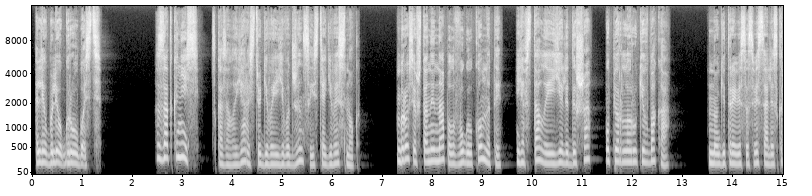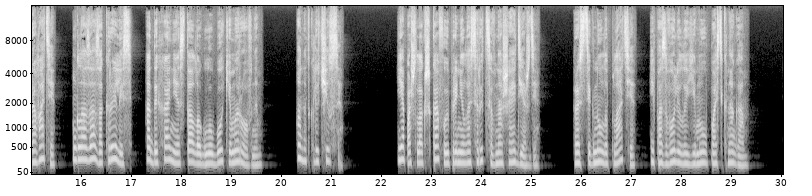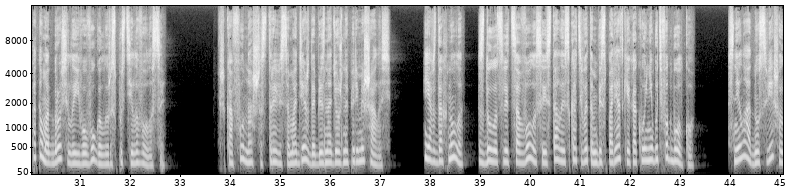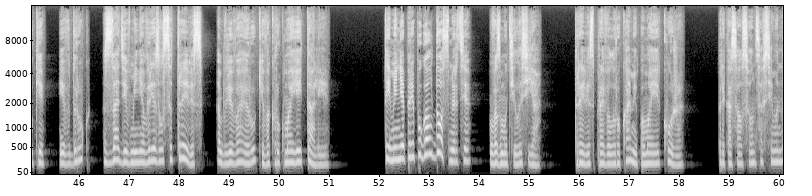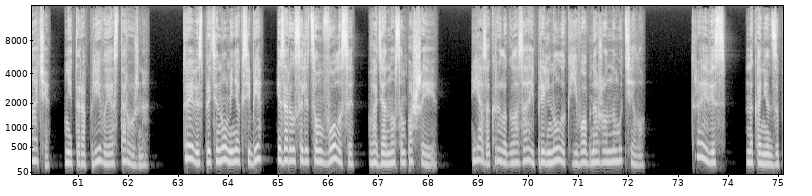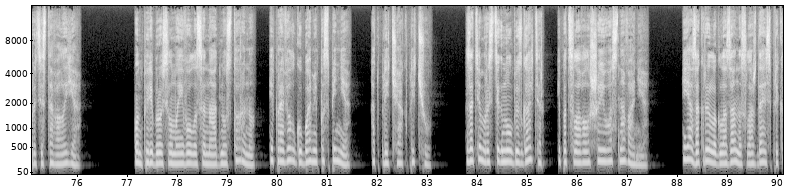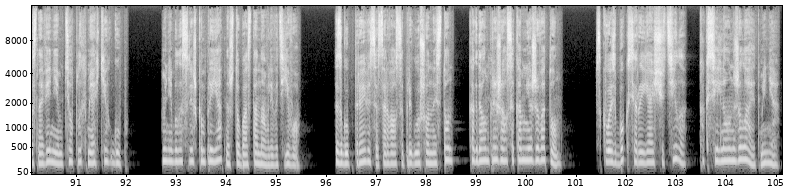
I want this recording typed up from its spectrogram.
Люблю грубость». «Заткнись», — сказала я, расстегивая его джинсы и стягивая с ног. Бросив штаны на пол в угол комнаты, я встала и, еле дыша, уперла руки в бока. Ноги Трэвиса свисали с кровати, глаза закрылись, а дыхание стало глубоким и ровным. Он отключился. Я пошла к шкафу и принялась рыться в нашей одежде. Расстегнула платье и позволила ему упасть к ногам. Потом отбросила его в угол и распустила волосы. В шкафу наша с Тревисом одежда безнадежно перемешалась. Я вздохнула, сдула с лица волосы и стала искать в этом беспорядке какую-нибудь футболку. Сняла одну с вешалки, и вдруг сзади в меня врезался Тревис, обвивая руки вокруг моей талии. «Ты меня перепугал до смерти!» — возмутилась я. Трэвис провел руками по моей коже. Прикасался он совсем иначе, неторопливо и осторожно. Трэвис притянул меня к себе и зарылся лицом в волосы, водя носом по шее. Я закрыла глаза и прильнула к его обнаженному телу. «Трэвис», — наконец запротестовала я. Он перебросил мои волосы на одну сторону и провел губами по спине, от плеча к плечу. Затем расстегнул бюстгальтер и поцеловал шею основания. Я закрыла глаза, наслаждаясь прикосновением теплых мягких губ. Мне было слишком приятно, чтобы останавливать его. С губ Трэвиса сорвался приглушенный стон, когда он прижался ко мне животом. Сквозь боксеры я ощутила, как сильно он желает меня.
